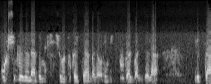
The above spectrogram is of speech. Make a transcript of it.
posible dela benefizio bat ukaitea, baina horren ditutak bali dela, eta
